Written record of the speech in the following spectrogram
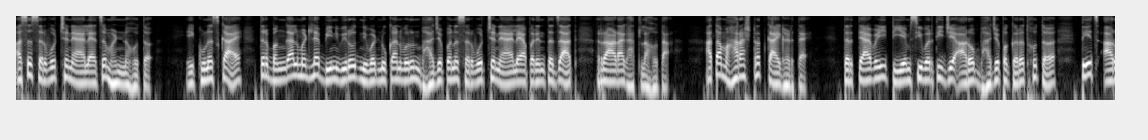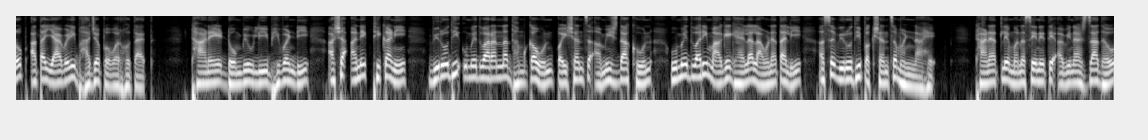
असं सर्वोच्च न्यायालयाचं म्हणणं होतं. एकूणच काय? तर बंगालमधल्या बिनविरोध निवडणुकांवरून भाजपनं सर्वोच्च न्यायालयापर्यंत जात राडा घातला होता. आता महाराष्ट्रात काय घडतंय? तर त्यावेळी टीएमसीवरती जे आरोप भाजप करत होतं तेच आरोप आता यावेळी भाजपवर होत आहेत ठाणे डोंबिवली भिवंडी अशा अनेक ठिकाणी विरोधी उमेदवारांना धमकावून पैशांचं आमिष दाखवून उमेदवारी मागे घ्यायला लावण्यात आली असं विरोधी पक्षांचं म्हणणं आहे. ठाण्यातले मनसे नेते अविनाश जाधव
